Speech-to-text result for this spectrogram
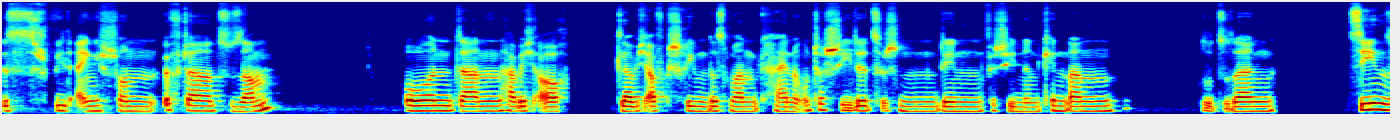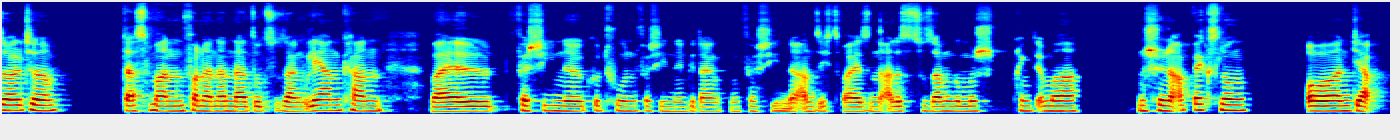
es spielt eigentlich schon öfter zusammen. Und dann habe ich auch, glaube ich, aufgeschrieben, dass man keine Unterschiede zwischen den verschiedenen Kindern sozusagen ziehen sollte, dass man voneinander sozusagen lernen kann, weil verschiedene Kulturen, verschiedene Gedanken, verschiedene Ansichtsweisen, alles zusammengemischt bringt immer eine schöne Abwechslung. Und ja,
